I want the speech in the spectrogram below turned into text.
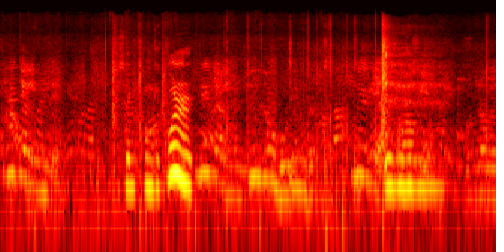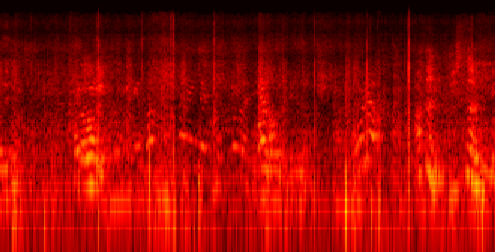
신일장 있는데, 술 통계 꿀. 신일장 있는데, 신장은 모르는데. 신일계야. 여기. 어디라고 해야 되지? 여기. 하여튼, 있어요, 그게.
